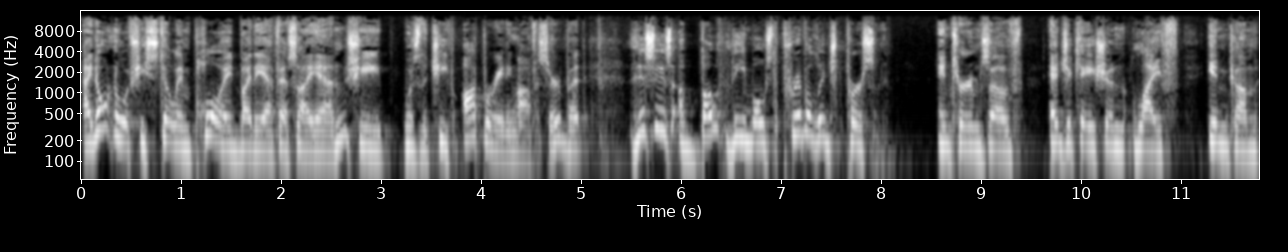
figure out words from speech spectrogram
I don't know if she's still employed by the FSIN. She was the chief operating officer, but this is about the most privileged person in terms of education, life, income.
